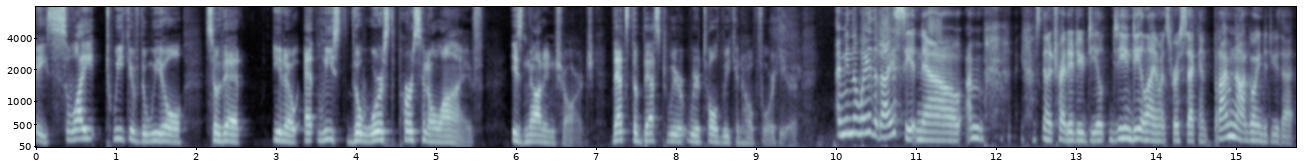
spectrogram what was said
a slight tweak of the wheel so that you know at least the worst person alive is not in charge. That's the best we're we're told we can hope for here. I mean, the way that I see it now, I'm. I was going to try to do D and D alignments for a second, but I'm not going to do that.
